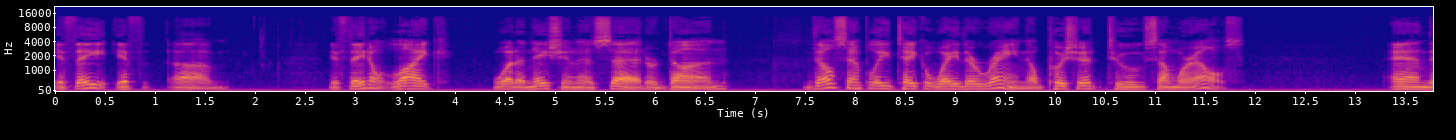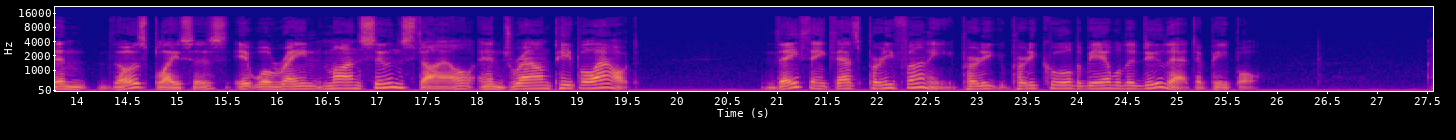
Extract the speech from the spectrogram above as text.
If they if um, if they don't like what a nation has said or done, they'll simply take away their rain. They'll push it to somewhere else. And in those places, it will rain monsoon style and drown people out. They think that's pretty funny, pretty pretty cool to be able to do that to people.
